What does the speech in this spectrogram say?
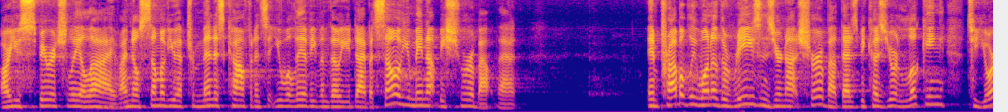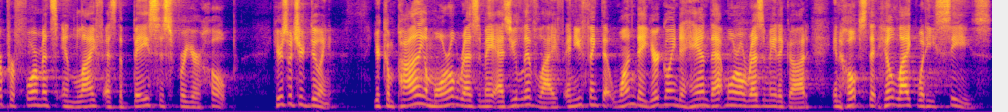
Are you spiritually alive? I know some of you have tremendous confidence that you will live even though you die, but some of you may not be sure about that. And probably one of the reasons you're not sure about that is because you're looking to your performance in life as the basis for your hope. Here's what you're doing you're compiling a moral resume as you live life, and you think that one day you're going to hand that moral resume to God in hopes that He'll like what He sees.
